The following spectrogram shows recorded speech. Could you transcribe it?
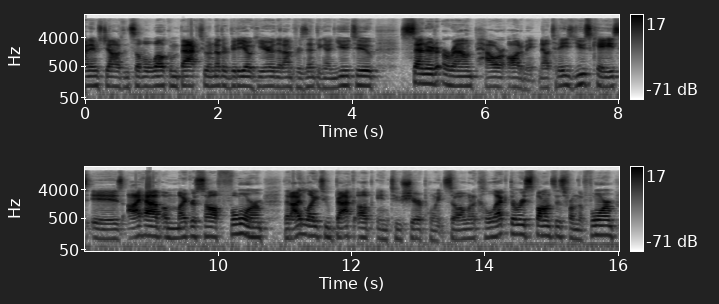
My name is Jonathon Silva. Welcome back to another video here that I'm presenting on YouTube centered around Power Automate. Now today's use case is I have a Microsoft form that I'd like to back up into SharePoint. So I'm going to collect the responses from the form,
